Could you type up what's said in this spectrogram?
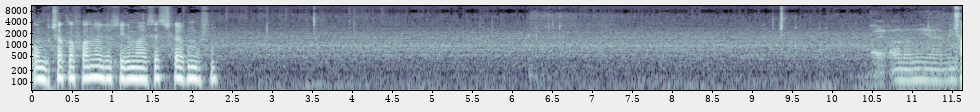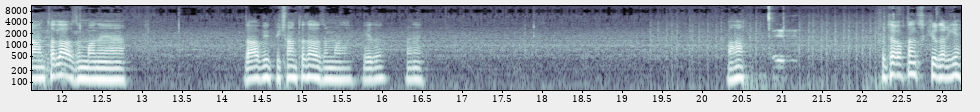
Oğlum bıçakla falan öldürseydim bari ses çıkardım boşuna. Ay ananı yani. Çanta lazım bana ya. Daha büyük bir çanta lazım bana ya da hani. Aha. Evet. Şu taraftan sıkıyorlar gel.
